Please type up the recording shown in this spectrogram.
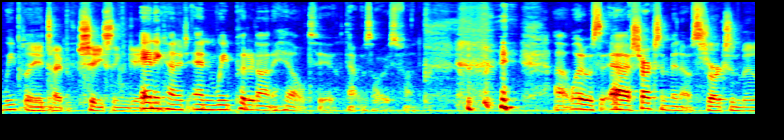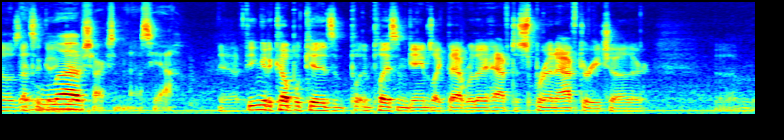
we played any type of chasing game. any kind of, and we put it on a hill too. That was always fun. uh, what was it? Uh, sharks and minnows. Sharks and minnows. That's I a good. love game. sharks and minnows. Yeah. Yeah, if you can get a couple kids and, pl- and play some games like that where they have to sprint after each other, um,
